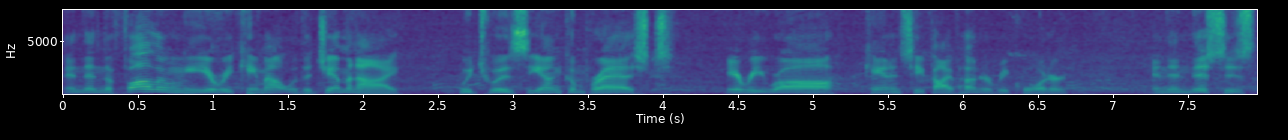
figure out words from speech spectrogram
And then the following year, we came out with a Gemini, which was the uncompressed ARRI RAW Canon C500 recorder. And then this is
